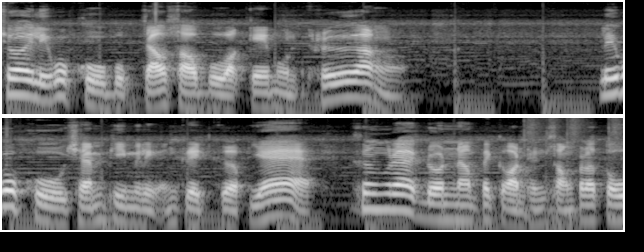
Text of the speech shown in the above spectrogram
ช่วยลิเวอร์พูลบุกเจ้าเซาบวกเกมอุ่นเครื่องลิเวอร์พูลแชมป์พรีเมียร์ลีกอังกฤษเกือบแย่ ครึ่งแรกโดนนำไปก่อนถึง 2 ประตู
